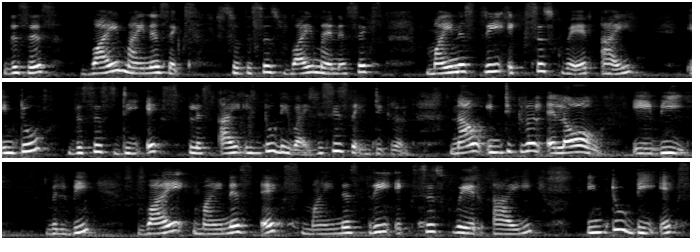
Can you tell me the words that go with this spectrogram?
this is y minus x. So this is y minus x minus 3x square i into this is dx plus i into dy. This is the integral. Now integral along ab will be y minus x minus 3x square i into dx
